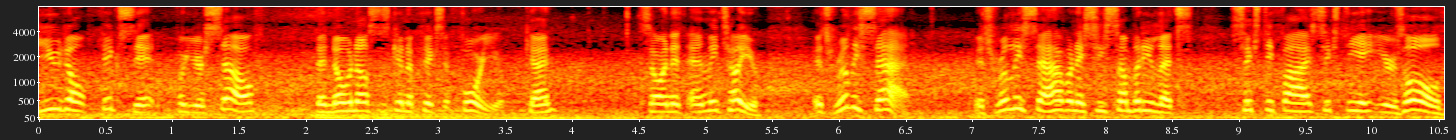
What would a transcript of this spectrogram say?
you don't fix it for yourself, then no one else is going to fix it for you. Okay. So, and, it, and let me tell you, it's really sad. It's really sad when I see somebody that's 65, 68 years old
